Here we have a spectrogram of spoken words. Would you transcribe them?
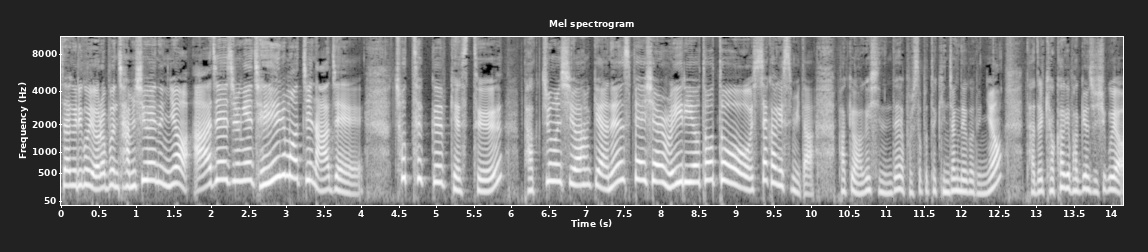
자, 그리고 여러분, 잠시 후에는요, 아재 중에 제일 멋진 아재, 초특급 게스트, 박중훈 씨와 함께하는 스페셜 레이디오 토토 시작하겠습니다. 밖에 와 계시는데 벌써부터 긴장되거든요. 다들 격하게 바뀌어주시고요.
